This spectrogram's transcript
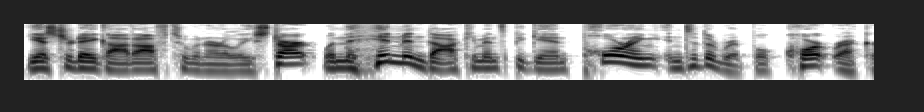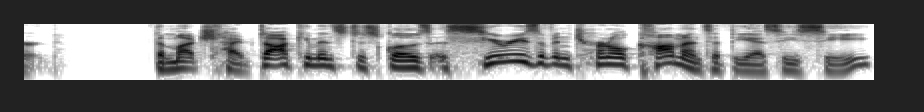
Yesterday got off to an early start when the Hinman documents began pouring into the Ripple court record. The much typed documents disclose a series of internal comments at the SEC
